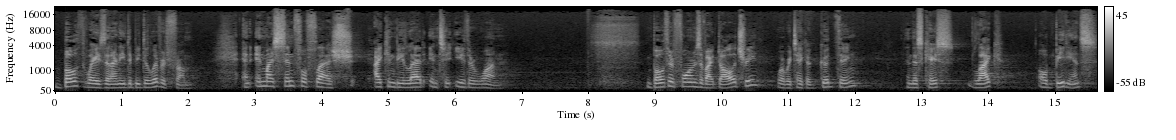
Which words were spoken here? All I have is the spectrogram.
Both ways that I need to be delivered from. And in my sinful flesh, I can be led into either one. Both are forms of idolatry, where we take a good thing, in this case, like obedience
